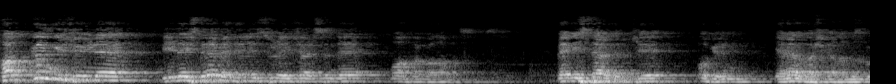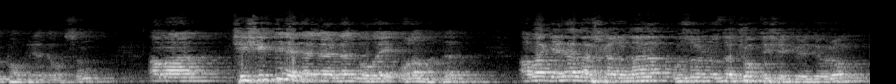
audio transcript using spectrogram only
hakkın gücüyle birleştiremediğiniz süre içerisinde muvaffak olamazsınız. Ben isterdim ki o gün genel başkanımız bu kongrede olsun. Ama çeşitli nedenlerden dolayı olamadı. Ama genel başkanıma huzurunuzda çok teşekkür ediyorum.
